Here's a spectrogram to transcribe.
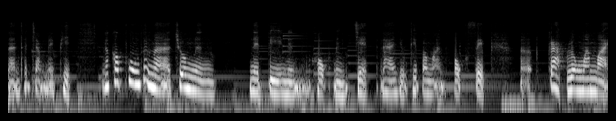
นั้นถ้าจำไม่ผิด แล้วก็พุ่งขึ้นมาช่วงหนึ่ง ในปี 1617นะคะอยู่ที่ประมาณ 60 กลับลงมาใหม่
